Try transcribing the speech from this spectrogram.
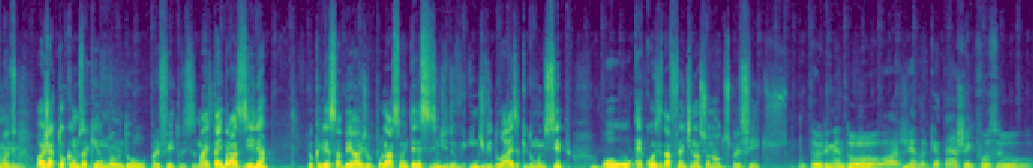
deixar minutos. Ó, já que tocamos aqui no nome do prefeito Ulisses Maia, ele tá em Brasília. Eu queria saber, Ângelo, por lá, são interesses individu- individuais aqui do município ou é coisa da Frente Nacional dos Prefeitos? Então ele emendou a agenda, que até achei que fosse o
